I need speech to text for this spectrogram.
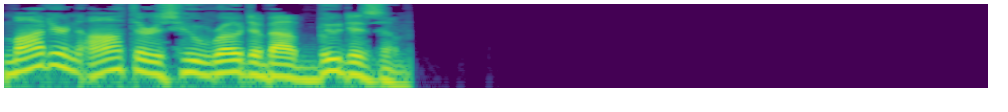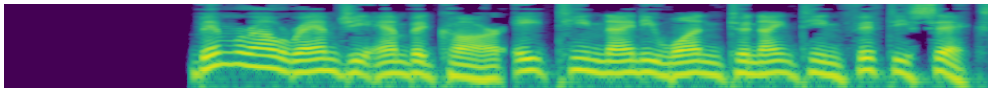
Modern authors who wrote about Buddhism Bhimrao Ramji Ambedkar (1891–1956),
